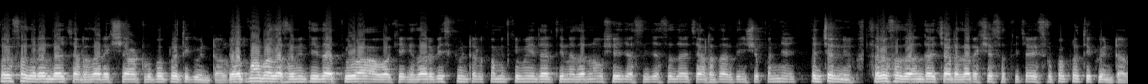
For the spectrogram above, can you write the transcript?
सर्वसाधारण दर चार हजार एकशे आठ रुपये प्रति क्विंटल. यवतमाळ बाजार समिती जात पिवळा आवक एक हजार वीस क्विंटल कमीत कमी दर तीन हजार नऊशे जास्तीत जास्त दर चार हजार तीनशे पंच्याण्णव सर्वसाधारण दर चार हजार एकशे सत्तेचाळीस रुपये प्रति क्विंटल. क्विंटल.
